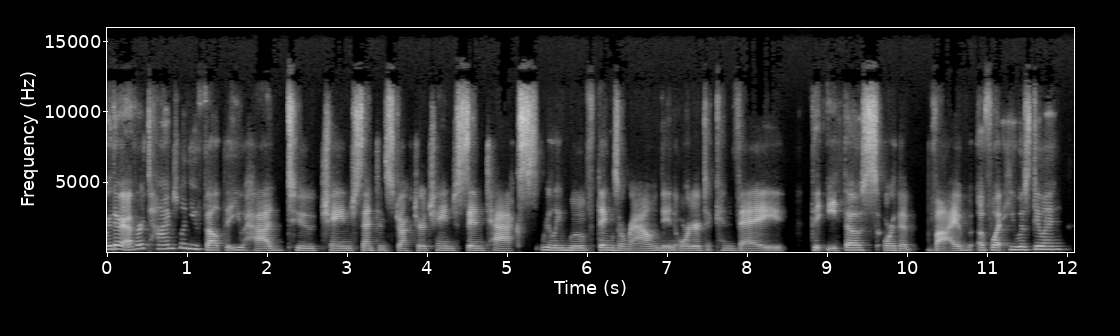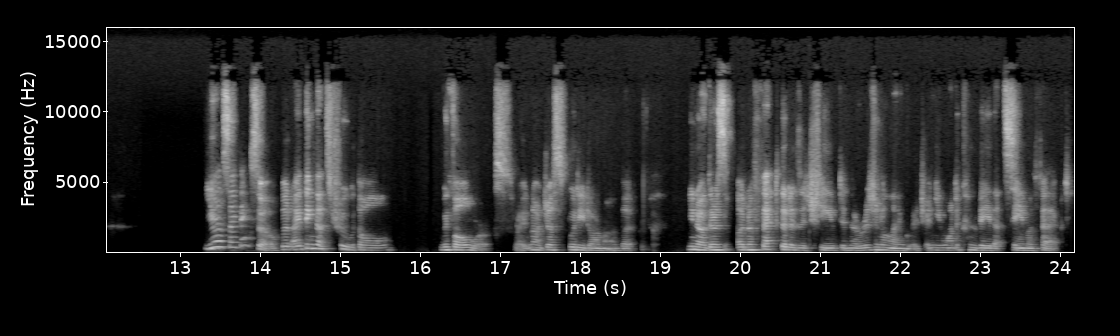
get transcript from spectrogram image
were there ever times when you felt that you had to change sentence structure change syntax really move things around in order to convey the ethos or the vibe of what he was doing yes i think so but i think that's true with all with all works, right? Not just Budi Darma, but you know, there's an effect that is achieved in the original language, and you want to convey that same effect.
